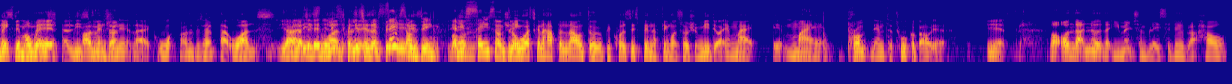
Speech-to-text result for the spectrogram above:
make least them aware. mention- At least Thousand mention percent. it like what Thousand percent. at once. Yeah, at like, least at least- once. least- at least say it is- something. but At least on- say Do you something. know what's gonna happen now though? Because it's been a thing on social media, it might it might prompt them to talk about it. Yeah. But on that note that you mentioned, Blaze, to do with like how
